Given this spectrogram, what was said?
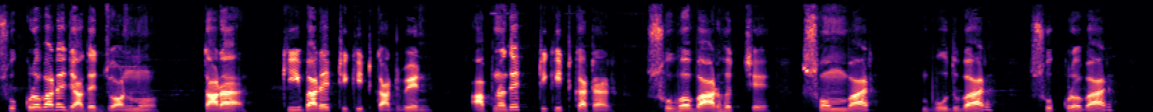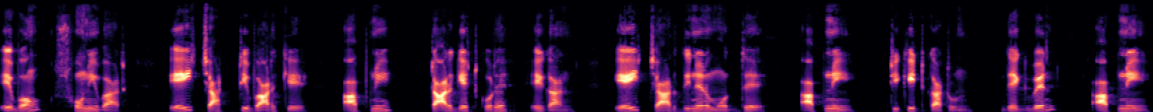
শুক্রবারে যাদের জন্ম, তারা কী বারে টিকিট কাটবেন? আপনাদের টিকিট কাটার শুভ বার হচ্ছে সোমবার, বুধবার, শুক্রবার এবং শনিবার। এই চারটি বারকে আপনি টার্গেট করে এগান। এই চার দিনের মধ্যে আপনি টিকিট কাটুন। দেখবেন আপনি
